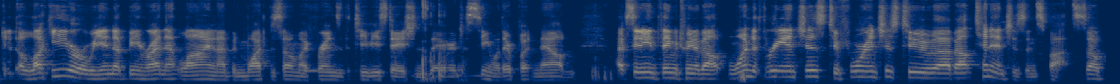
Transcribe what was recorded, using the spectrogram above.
get lucky or we end up being right in that line. And I've been watching some of my friends at the TV stations there, just seeing what they're putting out. And I've seen anything between about one to three inches to four inches to uh, about ten inches in spots. So.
